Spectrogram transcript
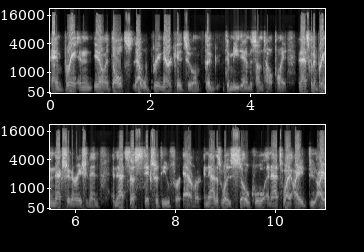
and bring and you know adults that will bring their kids to him to, to meet him at some point. And that's going to bring the next generation in. And that stuff sticks with you forever. And that is what is so cool. And that's why i do i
